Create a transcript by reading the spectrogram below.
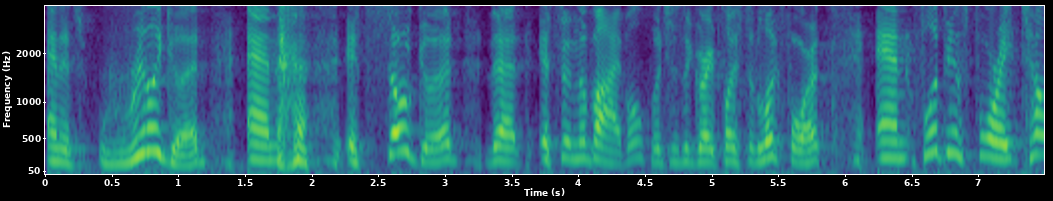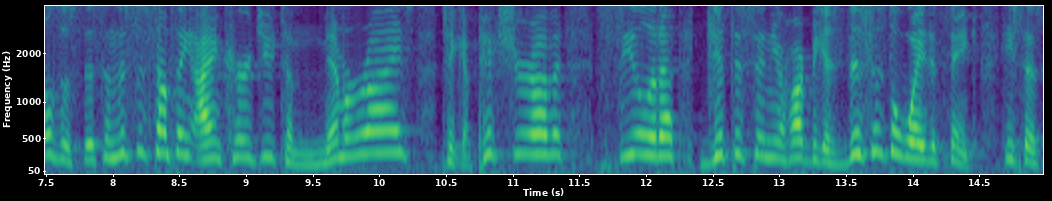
and it's really good. And it's so good that it's in the Bible, which is a great place to look for it. And Philippians 4:8 tells us this. And this is something I encourage you to memorize, take a picture of it, seal it up, get this in your heart, because this is the way to think. He says,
